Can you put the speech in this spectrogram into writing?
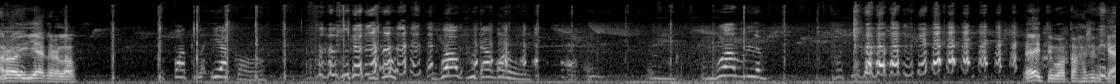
আরও ইয়া করে লাও পাতলা ইয়া করো গোয়া ফুটা করো গোয়া বলে এই, তুমি অত হাসেন কে?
